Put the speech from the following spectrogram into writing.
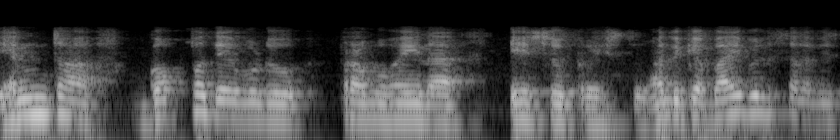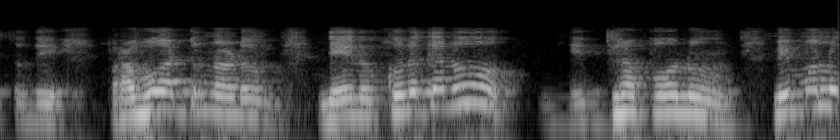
ఎంత గొప్ప దేవుడు ప్రభు అయిన యేసుక్రీస్తు. అందుకే బైబిల్ సెలవిస్తుంది. ప్రభు అంటున్నాడు నేను కునుకను నిద్రపోను మిమ్మల్ని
